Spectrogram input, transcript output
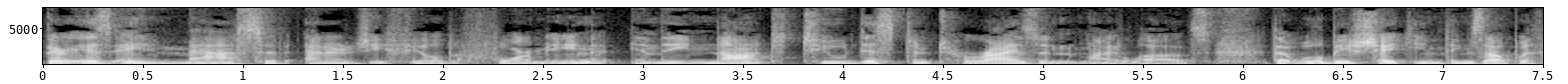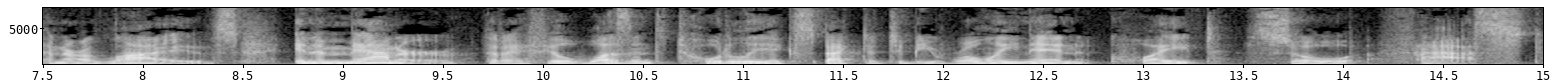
There is a massive energy field forming in the not too distant horizon, my loves, that will be shaking things up within our lives in a manner that I feel wasn't totally expected to be rolling in quite so fast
